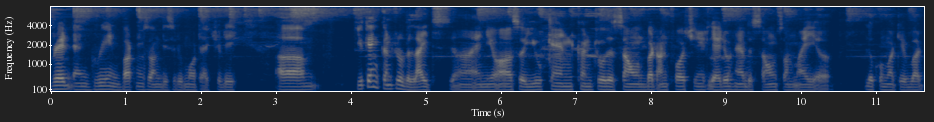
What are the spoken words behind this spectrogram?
red and green buttons on this remote actually um, you can control the lights uh, and you also you can control the sound but unfortunately i don't have the sounds on my uh, locomotive but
